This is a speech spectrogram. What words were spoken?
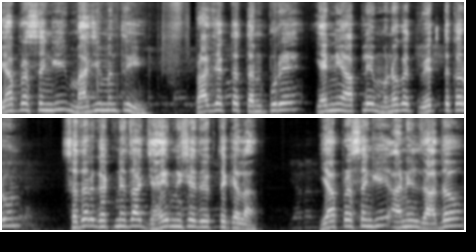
या प्रसंगी माजी मंत्री प्राजक्त तनपुरे यांनी आपले मनोगत व्यक्त करून सदर घटनेचा जाहीर निषेध व्यक्त केला. या प्रसंगी अनिल जाधव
